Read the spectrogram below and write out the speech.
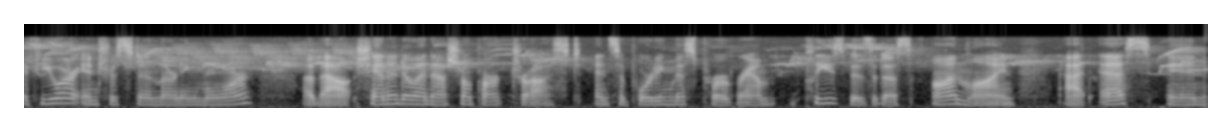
If you are interested in learning more about Shenandoah National Park Trust and supporting this program, please visit us online at snptrust.org.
